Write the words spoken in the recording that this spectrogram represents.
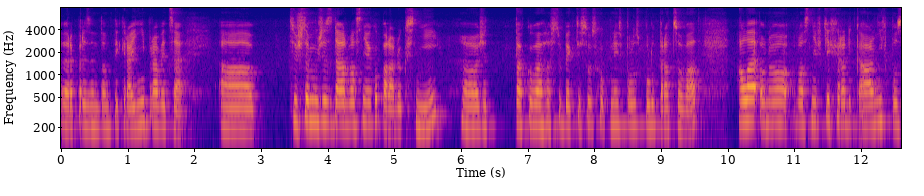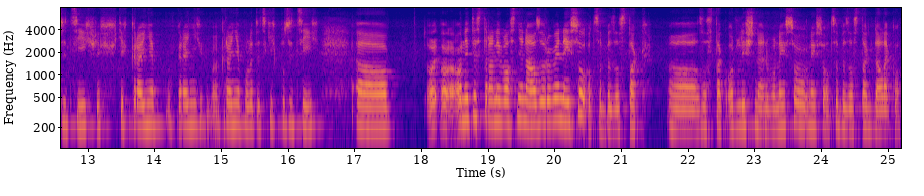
reprezentanty krajní pravice. A, což se může zdát vlastně jako paradoxní, že takovéhle subjekty jsou schopny spolu spolupracovat, ale ono vlastně v těch radikálních pozicích, v těch, těch krajně, krajních, krajně politických pozicích, uh, ony ty strany vlastně názorově nejsou od sebe zas tak, uh, zas tak odlišné, nebo nejsou, nejsou od sebe zas tak daleko.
